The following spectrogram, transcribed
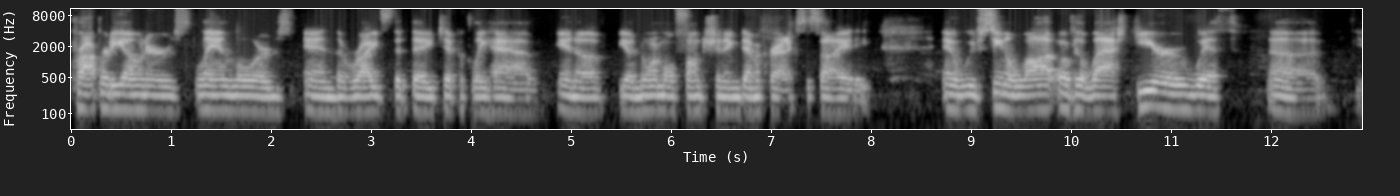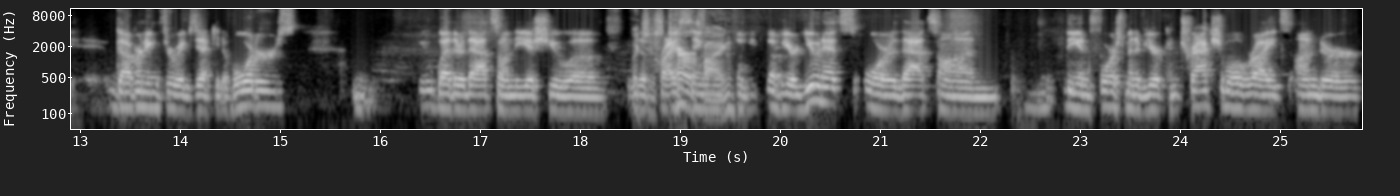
property owners, landlords, and the rights that they typically have in a you know, normal functioning democratic society. And we've seen a lot over the last year with uh, governing through executive orders, whether that's on the issue of Which the pricing of, of your units or that's on the enforcement of your contractual rights under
